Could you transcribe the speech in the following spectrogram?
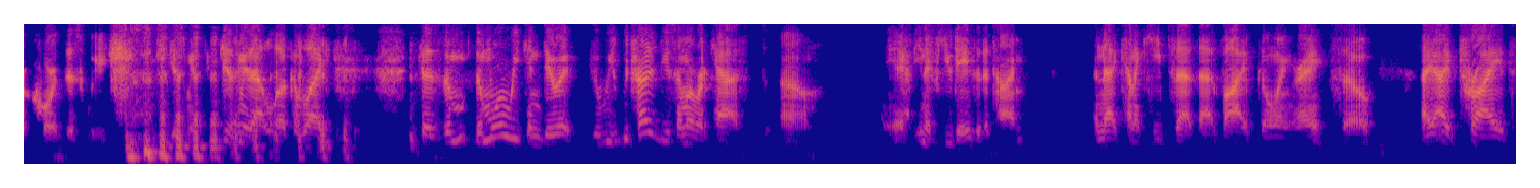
record this week." she gives me gives me that look of like, because the, the more we can do it, we, we try to do some of our casts um, in a few days at a time, and that kind of keeps that that vibe going, right? So I, I try it's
